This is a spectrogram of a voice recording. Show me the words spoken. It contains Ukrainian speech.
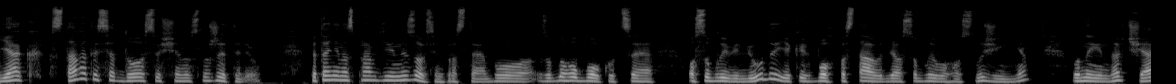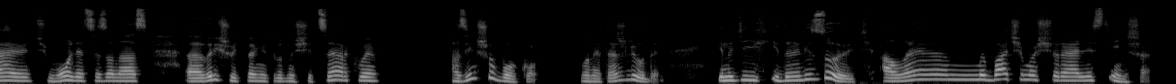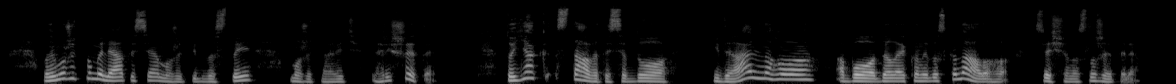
Як ставитися до священнослужителів? Питання насправді не зовсім просте, бо з одного боку це особливі люди, яких Бог поставив для особливого служіння. Вони навчають, моляться за нас, е, вирішують певні труднощі церкви. А з іншого боку, вони теж люди. Іноді їх ідеалізують, але ми бачимо, що реальність інша. Вони можуть помилятися, можуть підвести, можуть навіть грішити. То як ставитися до ідеального або далеко недосконалого священнослужителя?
